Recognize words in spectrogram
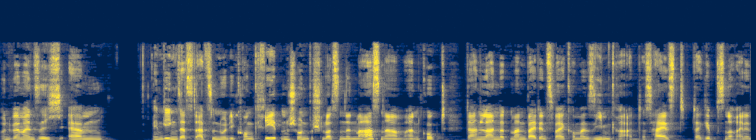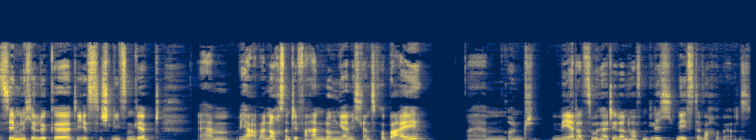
Und wenn man sich ähm, im Gegensatz dazu nur die konkreten schon beschlossenen Maßnahmen anguckt, dann landet man bei den 2,7 Grad. Das heißt, da gibt es noch eine ziemliche Lücke, die es zu schließen gibt. Ähm, ja, aber noch sind die Verhandlungen ja nicht ganz vorbei. Ähm, und mehr dazu hört ihr dann hoffentlich nächste Woche bei uns.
